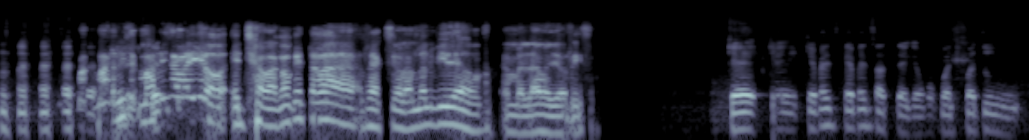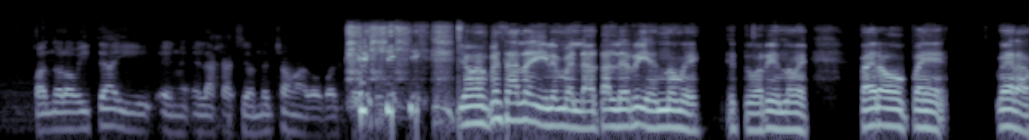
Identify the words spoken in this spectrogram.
más, risa, más risa me dio el chavaco que estaba reaccionando al video, en verdad me dio risa. ¿Qué, qué, qué, qué pensaste? ¿Cuál fue tu, cuando lo viste ahí en, la reacción del chamaco? Yo me empecé a reír, en verdad, tarde riéndome, estuvo riéndome. Pero, pues, mira,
